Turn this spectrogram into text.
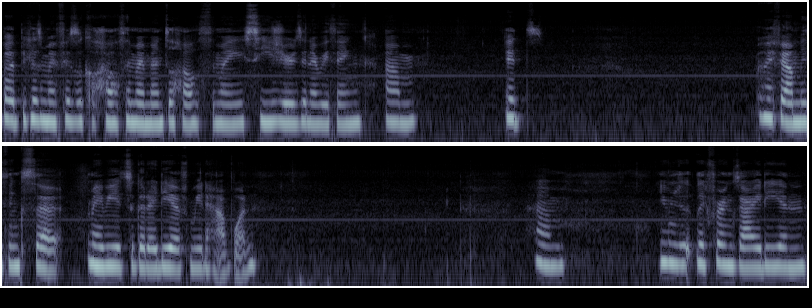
but because of my physical health and my mental health and my seizures and everything um it's my family thinks that maybe it's a good idea for me to have one um even just, like for anxiety and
